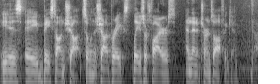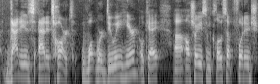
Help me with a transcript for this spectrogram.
is a based on shot. So when the shot breaks, laser fires, and then it turns off again that is at its heart what we're doing here, okay? Uh, I'll show you some close-up footage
